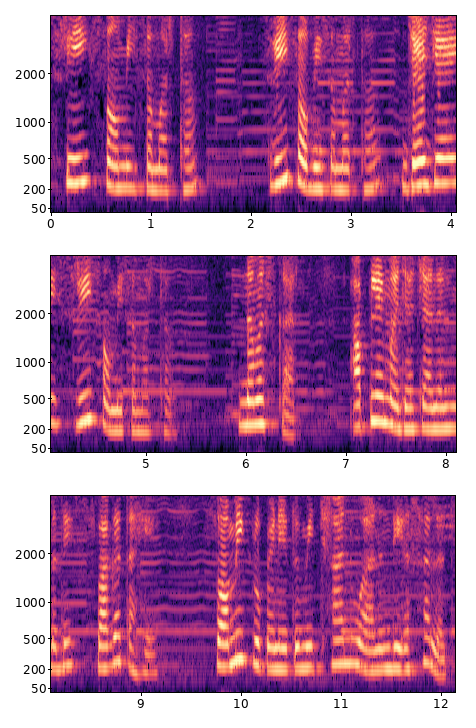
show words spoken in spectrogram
श्री स्वामी समर्थ. श्री स्वामी समर्थ. जय जय श्री स्वामी समर्थ. नमस्कार. आपले माझ्या चॅनलमध्ये स्वागत आहे. स्वामी कृपेने तुम्ही छान व आनंदी असालच.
